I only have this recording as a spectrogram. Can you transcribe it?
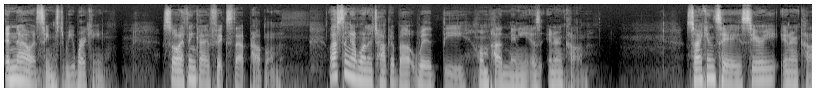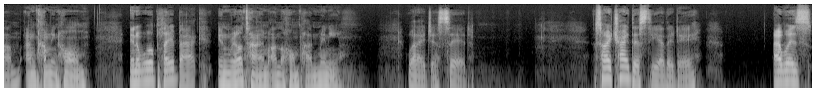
and now it seems to be working. So I think I fixed that problem. Last thing I want to talk about with the HomePod Mini is intercom. So I can say, Siri, intercom, I'm coming home, and it will play back in real time on the HomePod Mini what I just said. So I tried this the other day, I was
